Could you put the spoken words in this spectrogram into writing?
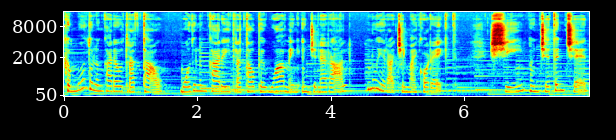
că modul în care o tratau, modul în care îi tratau pe oameni în general, nu era cel mai corect. Și, încet, încet,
